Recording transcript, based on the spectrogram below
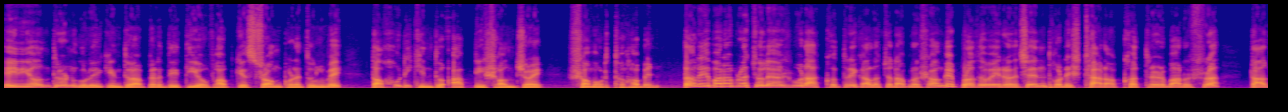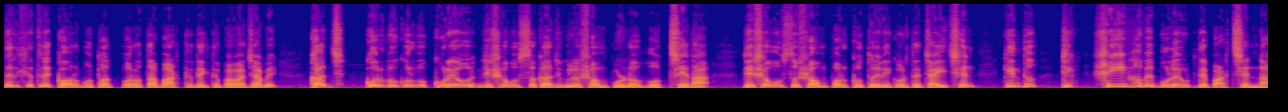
এই নিয়ন্ত্রণগুলোই কিন্তু আপনার দ্বিতীয় ভাবকে স্ট্রং করে তুলবে, তখনই কিন্তু আপনি সঞ্চয় সমর্থ হবেন। তাহলে এবার আমরা চলে আসব নাক্ষত্রিক আলোচনা প্রসঙ্গে। প্রথমেই রয়েছেন ধনিষ্ঠা নক্ষত্রের মানুষরা। তাদের ক্ষেত্রে কর্মতৎপরতা বাড়তে দেখতে পাওয়া যাবে। কাজ করব করব করেও যে সমস্ত কাজগুলো সম্পূর্ণ হচ্ছে না, যে সমস্ত সম্পর্ক তৈরি করতে চাইছেন, কিন্তু ঠিক সেইভাবে বলে উঠতে পারছেন না।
